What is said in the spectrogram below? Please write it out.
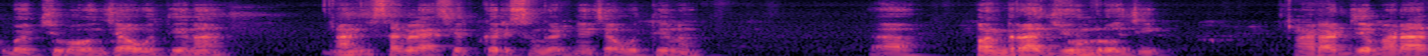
बच्चूभाऊंच्या वतीनं आणि सगळ्या शेतकरी संघटनेच्या वतीनं पंधरा जून रोजी राज्यभरात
